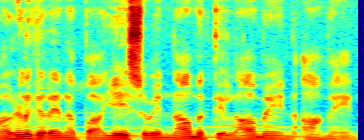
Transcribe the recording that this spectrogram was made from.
மகிழ்கிறேன் அப்பா. இயேசுவின் நாமத்தில் ஆமேன் ஆமேன்.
